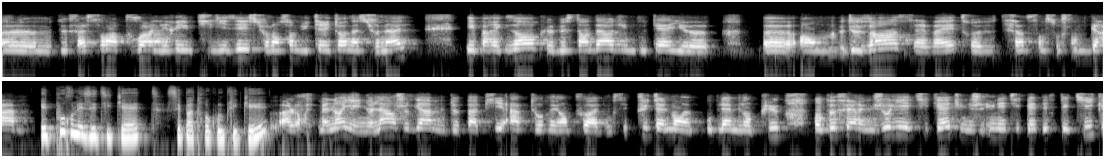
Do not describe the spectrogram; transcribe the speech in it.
euh, de façon à pouvoir les réutiliser sur l'ensemble du territoire national. Et par exemple, le standard d'une bouteille euh, en, de vin, ça va être 560 grammes. Et pour les étiquettes, c'est pas trop compliqué Alors maintenant, il y a une large gamme de papiers aptes au réemploi, donc c'est plus tellement un problème non plus. On peut faire une jolie étiquette, une, une étiquette esthétique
